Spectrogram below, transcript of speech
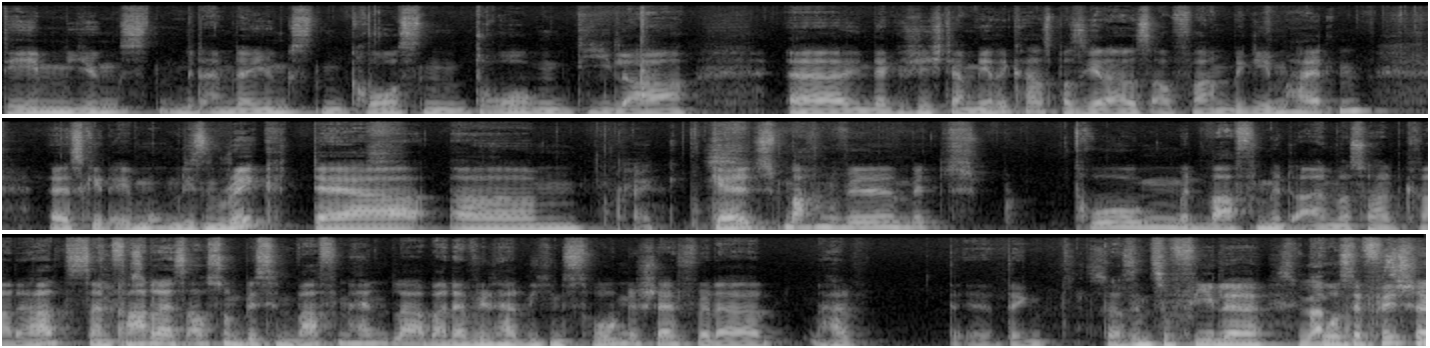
dem jüngsten, mit einem der jüngsten großen Drogendealer äh, in der Geschichte Amerikas. Basiert alles auf wahren Begebenheiten. Es geht eben um diesen Rick, der ähm, Geld machen will mit Drogen, mit Waffen, mit allem, was er halt gerade hat. Sein Vater ist auch so ein bisschen Waffenhändler, aber der will halt nicht ins Drogengeschäft, weil er halt äh, denkt, da sind zu viele große Fische.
